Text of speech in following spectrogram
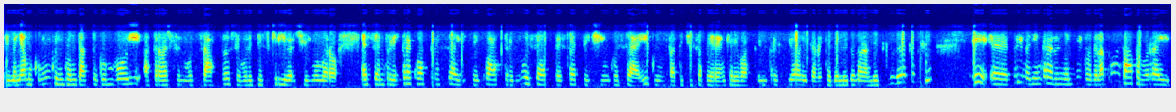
rimaniamo comunque in contatto con voi attraverso il WhatsApp. Se volete scriverci il numero è sempre il 346 6427 756, quindi fateci sapere anche le vostre impressioni, se avete delle domande scriveteci. E eh, prima di entrare nel vivo della puntata vorrei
